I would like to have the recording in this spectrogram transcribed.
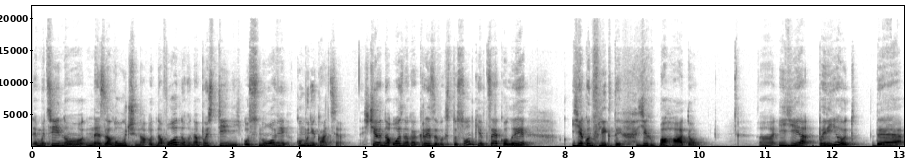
емоційно незалучена одна в одного на постійній основі комунікація. Ще одна ознака кризових стосунків це коли є конфлікти, їх багато. І є період, де,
